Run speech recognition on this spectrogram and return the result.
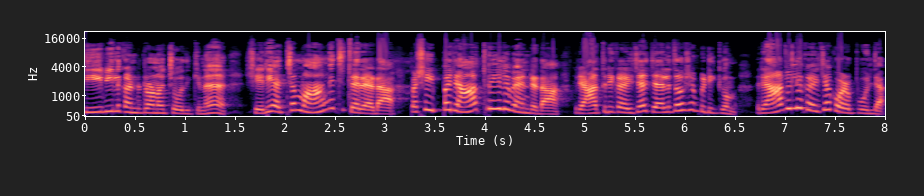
ടി വിയിൽ കണ്ടിട്ടാണോ ചോദിക്കണേ? ശരി അച്ഛൻ വാങ്ങിച്ചു തരാടാ. പക്ഷെ ഇപ്പൊ രാത്രിയിൽ വേണ്ടടാ. രാത്രി കഴിച്ചാൽ ജലദോഷം പിടിക്കും. രാവിലെ കഴിച്ചാൽ കുഴപ്പമില്ല.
